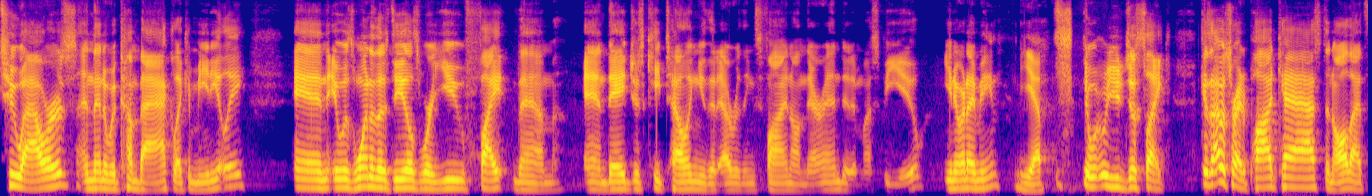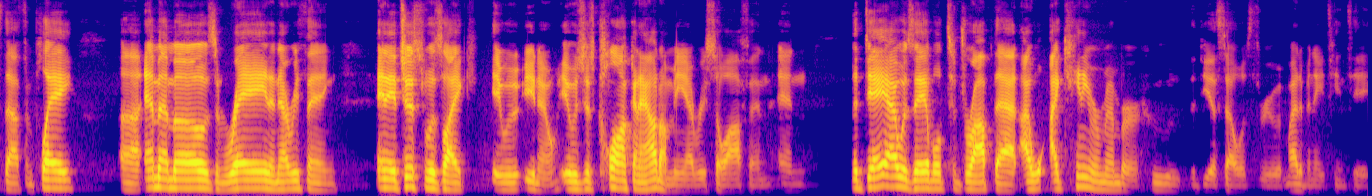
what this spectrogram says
two hours, and then it would come back like immediately, and it was one of those deals where you fight them. And they just keep telling you that everything's fine on their end and it must be you. You know what I mean? Yep. So you just like because I was trying to podcast and all that stuff and play uh, MMOs and raid and everything, and it just was like it was you know it was just clonking out on me every so often. And the day I was able to drop that, I I can't even remember who the DSL was through. It might have been AT and T.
